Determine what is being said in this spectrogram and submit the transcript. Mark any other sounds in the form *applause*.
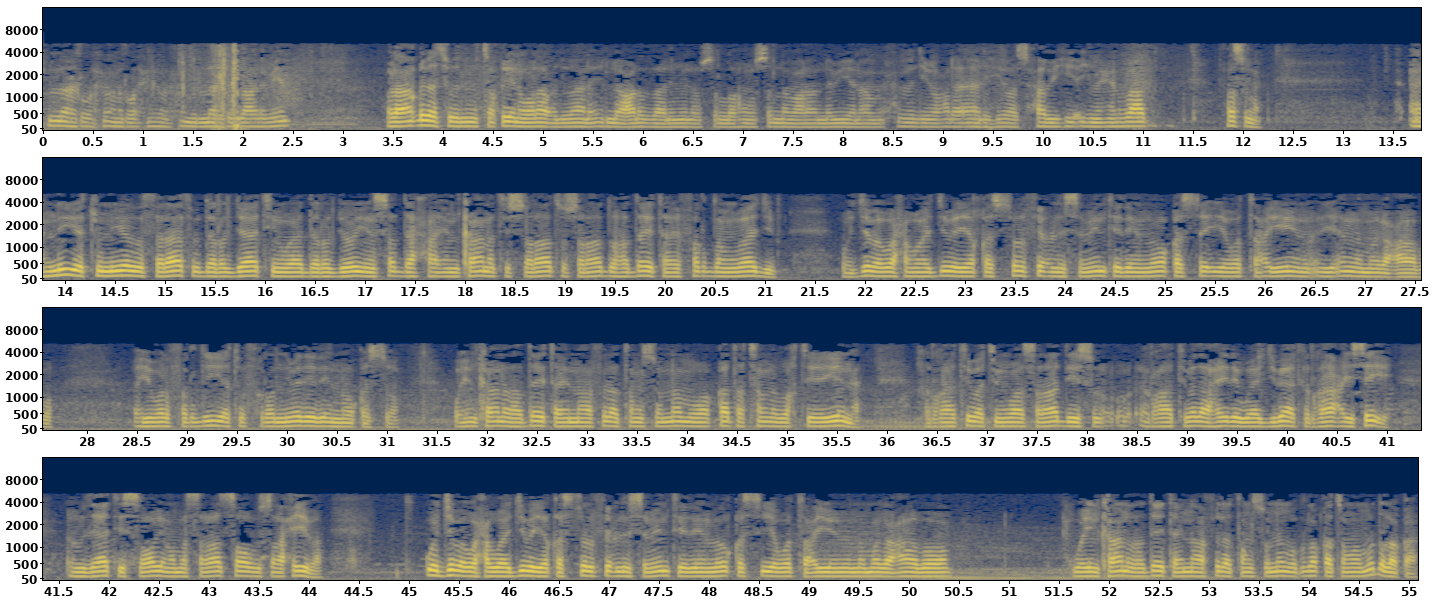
بسم الله الرحمن الرحيم الحمد لله رب العالمين والعاقبة للمتقين ولا عدوان إلا على الظالمين وصلى الله وسلم على نبينا محمد وعلى آله وأصحابه أجمعين. بعد فصل. النية النية ثلاث درجات ودرجوين صدحة إن كانت الصلاة صلاة هديتها فرضا واجب وجب وحواجب يقص الفعل سمين تذين لو قصي والتعيين ayuu walfardiyatu faroodnimadeeda in loo qasto wain kaanad hadday tahay naafilatan sunno muwaqatatanla wakhtiyeeyena karaatibatin waa salaadiisu raatibada ahaydee waajibaadka raacaysay aw daati sababin ama salaad sababu saaxiiba wajaba waxaa waajibaya qastul ficli samaynteeda in loo qastiyo watacyiinu la magacaabo wain kaanad hadday tahay naafilatan sunna mudlaqatan waa mudlaqa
